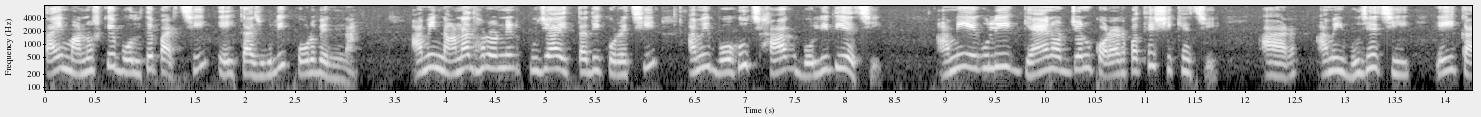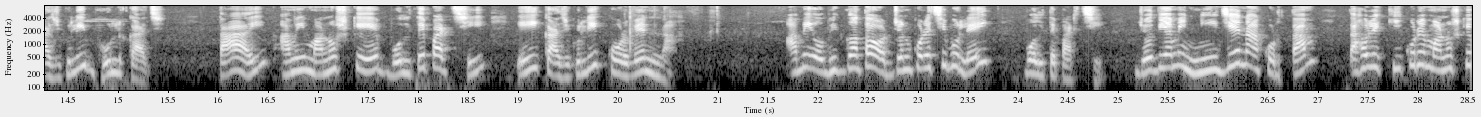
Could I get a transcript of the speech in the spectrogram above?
তাই মানুষকে বলতে পারছি, এই কাজগুলি করবেন না। আমি নানা ধরনের পূজা ইত্যাদি করেছি, আমি বহু ছাগ বলি দিয়েছি। আমি এগুলি জ্ঞান অর্জন করার পথে শিখেছি আর আমি বুঝেছি এই কাজগুলি ভুল কাজ। তাই আমি মানুষকে বলতে পারছি, এই কাজগুলি করবেন না। আমি অভিজ্ঞতা অর্জন করেছি বলেই বলতে পারছি। যদি আমি নিজে না করতাম, তাহলে কি করে মানুষকে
